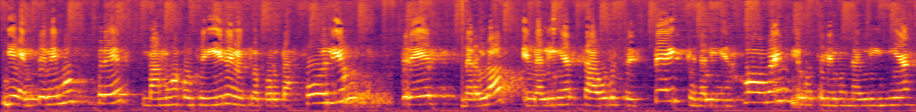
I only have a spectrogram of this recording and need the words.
Bien, tenemos tres, vamos a conseguir en nuestro portafolio tres Merlot en la línea Saurus Estate, que es la línea joven, luego tenemos la línea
